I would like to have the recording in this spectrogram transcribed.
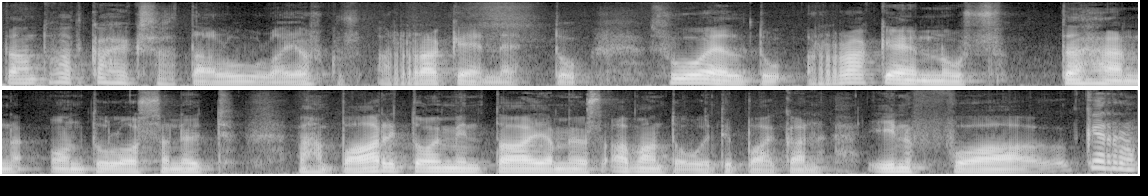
Tämä on 1800-luvulla joskus rakennettu, suojeltu rakennus. Tähän on tulossa nyt vähän paaritoimintaa ja myös avantouintipaikan infoa. Kerro,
